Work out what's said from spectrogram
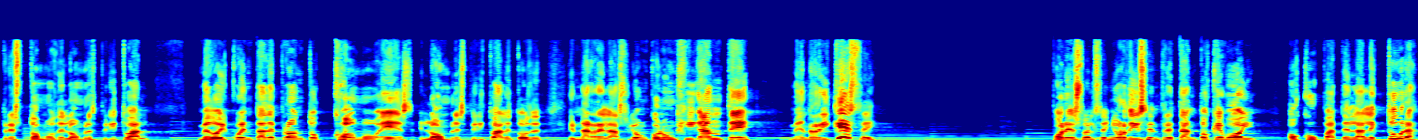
tres tomos del hombre espiritual, me doy cuenta de pronto cómo es el hombre espiritual. Entonces, en una relación con un gigante, me enriquece. Por eso el Señor dice, entre tanto que voy, ocúpate en la lectura.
